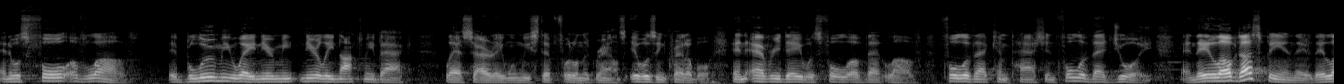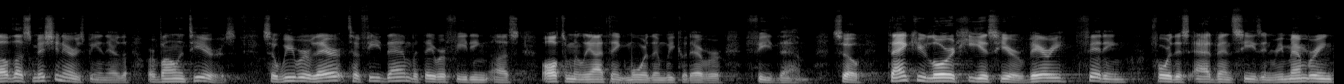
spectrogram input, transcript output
and it was full of love. It blew me away, near me, nearly knocked me back last Saturday when we stepped foot on the grounds. It was incredible. And every day was full of that love, full of that compassion, full of that joy. And they loved us being there. They loved us missionaries being there or volunteers. So we were there to feed them, but they were feeding us. Ultimately, I think more than we could ever feed them. So thank you, Lord, He is here. Very fitting for this Advent season, remembering,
